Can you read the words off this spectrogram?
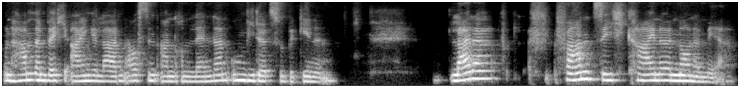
und haben dann welche eingeladen aus den anderen Ländern, um wieder zu beginnen leider fand sich keine Nonne mehr.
